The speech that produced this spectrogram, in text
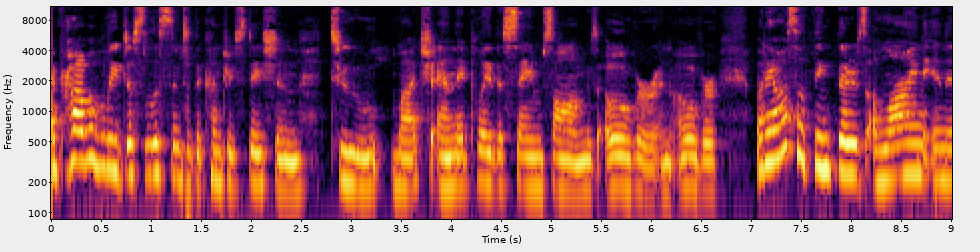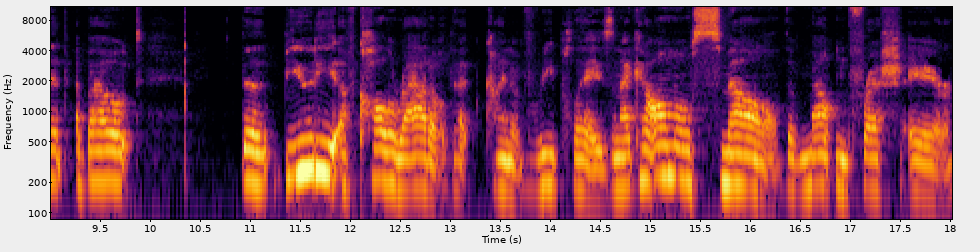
I probably just listen to the country station too much and they play the same songs over and over. But I also think there's a line in it about the beauty of Colorado that kind of replays, and I can almost smell the mountain fresh air.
